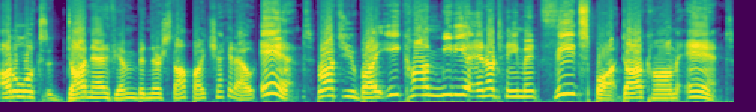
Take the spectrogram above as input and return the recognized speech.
Autolux.net. If you haven't been there, stop by, check it out. And brought to you by Ecom Media Entertainment, Feedspot.com, and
